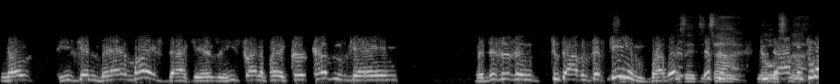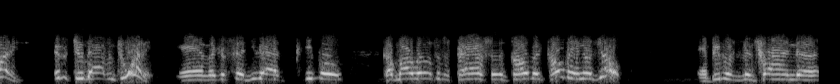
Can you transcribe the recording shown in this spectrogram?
you know, he's getting bad advice, Dak is, and he's trying to play a Kirk Cousins game. But this isn't 2015, brother. This ain't the This time. is No, it's not. 2020. Is 2020. And like I said, you got people, because my relatives passed with COVID. COVID ain't no joke. And people have been trying to,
